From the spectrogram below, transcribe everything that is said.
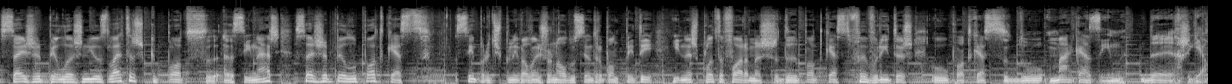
seja pelas newsletters que pode assinar, seja pelo podcast, sempre disponível em jornaldocentro.pt e nas plataformas de podcast favoritas, o podcast do Magazine da região.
